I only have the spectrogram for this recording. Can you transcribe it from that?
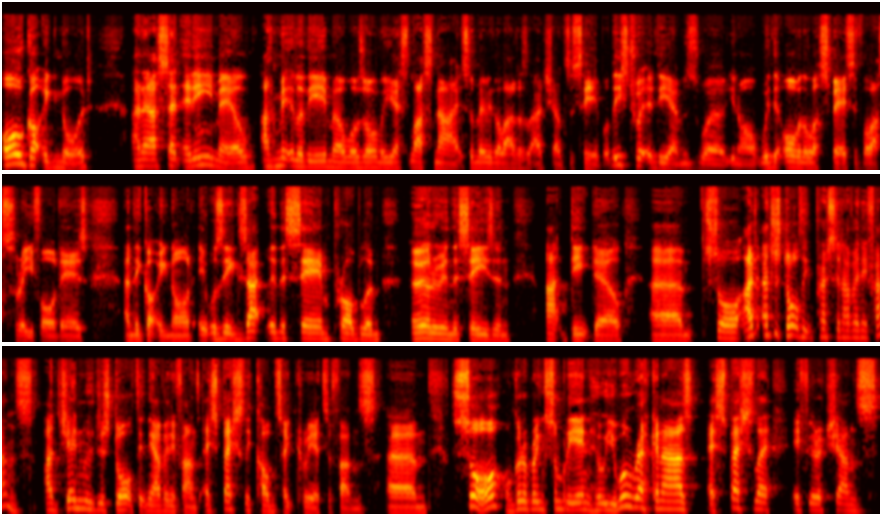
All got ignored. And I sent an email. Admittedly, the email was only yes last night, so maybe the lad hasn't had a chance to see it. But these Twitter DMs were, you know, with over the last space of the last three, four days, and they got ignored. It was exactly the same problem earlier in the season at Deepdale. Um, so I, I, just don't think Preston have any fans. I genuinely just don't think they have any fans, especially content creator fans. Um, so I'm going to bring somebody in who you will recognise, especially if you're a chance.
